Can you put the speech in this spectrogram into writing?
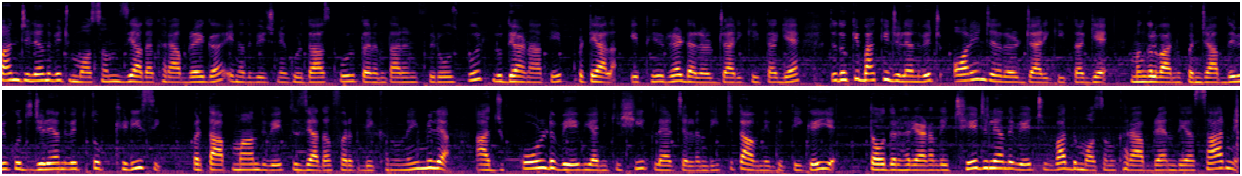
ਪੰਜ ਜ਼ਿਲ੍ਹਿਆਂ ਦੇ ਵਿੱਚ ਮੌਸਮ ਜ਼ਿਆਦਾ ਖਰਾਬ ਰਹੇਗਾ। ਇਹਨਾਂ ਦੇ ਵਿੱਚ ਨੇ ਗੁਰਦਾਸਪੁਰ, ਤਰਨਤਾਰਨ, ਫਿਰੋਜ਼ਪੁਰ, ਲੁਧਿਆਣਾ ਤੇ ਪਟਿਆਲਾ। ਇੱਥੇ ਰੈੱਡ ਅਲਰਟ ਜਾਰੀ ਕੀਤਾ ਗਿਆ ਜਦੋਂ ਕਿ ਬਾਕੀ ਜ਼ਿਲ੍ਹਿਆਂ ਦੇ ਵਿੱਚ ਔਰੇਂਜ ਅਲਰਟ ਜਾਰੀ ਕੀਤਾ ਗਿਆ ਮੰਗਲਵਾਰ ਨੂੰ ਪੰਜਾਬ ਦੇ ਵੀ ਕੁਝ ਜ਼ਿਲ੍ਹਿਆਂ ਦੇ ਵਿੱਚ ਧੁੱਪ ਖਿੜੀ ਸੀ, ਪਰ ਤਾਪਮਾਨ ਦੇ ਵਿੱਚ ਜ਼ਿਆਦਾ ਫ਼ਰਕ ਦੇਖਣ ਨੂੰ ਨਹੀਂ ਮਿਲਿਆ। ਅੱਜ ਕੋਲਡ ਵੇਵ ਯਾਨੀ ਕਿ ਸ਼ੀਤ ਲਹਿਰ ਚੱਲਣ ਦੀ ਚੇਤਾਵਨੀ ਦਿੱਤੀ ਗਈ ਹੈ। ਤਾਂ ਉਧਰ ਹਰਿਆਣਾ ਦੇ 6 ਜ਼ਿਲ੍ਹਿਆਂ ਦੇ ਵਿੱਚ ਵੱਧ ਮੌਸਮ ਖਰਾਬ ਰਹਿਣ ਦੇ ਅਸਾਰ ਨੇ।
